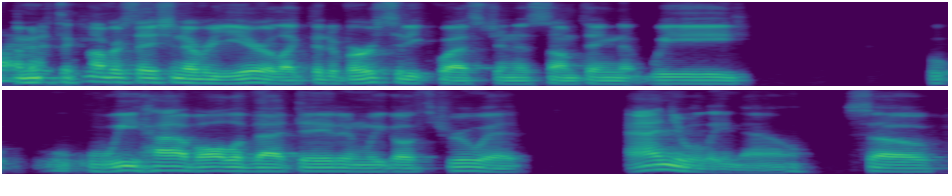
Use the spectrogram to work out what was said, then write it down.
i mean it's a conversation every year like the diversity question is something that we we have all of that data and we go through it annually now so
